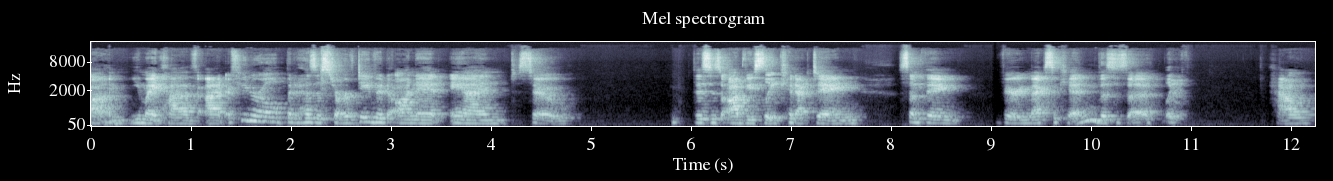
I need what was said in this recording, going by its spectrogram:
um, you might have at a funeral, but it has a Star of David on it. And so this is obviously connecting something very Mexican. This is a like how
